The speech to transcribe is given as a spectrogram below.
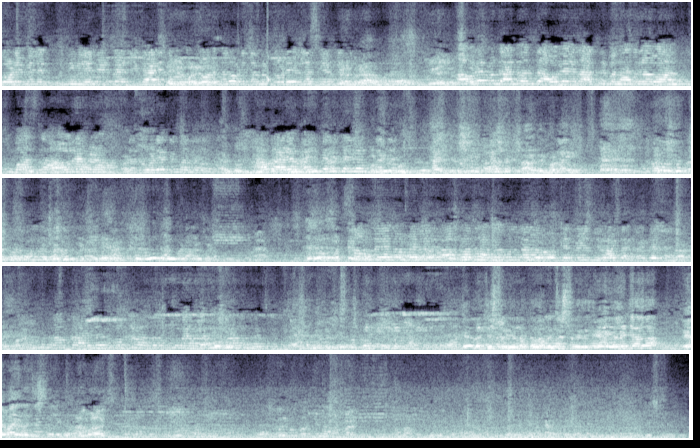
ಗೋಡೆ ಮೇಲೆ ನೀವ್ ಏನ್ ಹೇಳ್ಬೇಡ್ರಿ ಗಾಡಿ ಗೋಡೆ ಮೇಲೆ ಹೊಡಿತಾರೆ ಗೋಡೆ ಎಲ್ಲ ಸೇರ್ಬೇಕು ಅವರೇ ಗಾಡು ಅಂತ ಅವರೇ ರಾತ್ರಿ ಬಂದಿದ್ರು ಸುಭಾಷ್ ಅವರೇ ಏ ರಿಜಿಸ್ಟರ್ ಎಲ್ಲೈತಲ್ಲ ರಿಜಿಸ್ಟರ್ ಏ ಎಲ್ಲೈತಿ ಅದ ಏ ಬಾಯ್ ರಿಜಿಸ್ಟರ್ ಅಲ್ಲಿ ಒಳಗೆ Gracias.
